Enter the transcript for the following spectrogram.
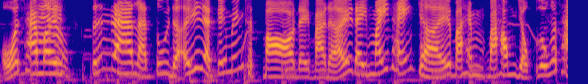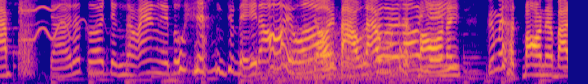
Ủa Sam ơi? Tính ra là tôi để ý là cái miếng thịt bò này bà để ở đây mấy tháng trời bà bà không dục luôn á Sam trời đất ơi chừng nào ăn thì tôi ăn chứ để đó hiểu không Trời ơi tào lao cái thịt bò gì? này Cái miếng thịt bò này bà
